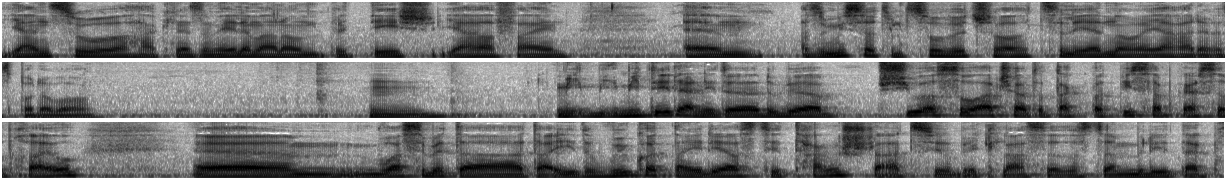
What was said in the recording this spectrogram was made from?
Jancu a knezom Helemanom by tiež jara fajn. Um, also my sa tým co večer celé jedno jara deres podobalo. Hmm. Mi, mi, mi teda ni, to dobiva šivasovača, to tak podpisam, kaj se pravi. Um, vlastně ta, ta, ta vujkotna idea z té tankstácie by klase, dass tam byli tak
